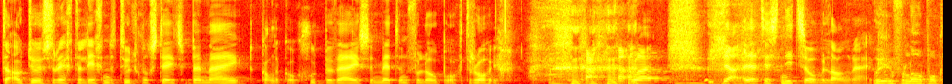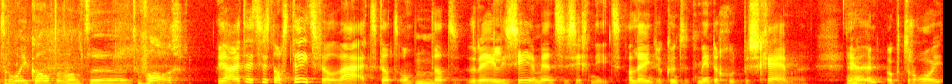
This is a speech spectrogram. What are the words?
De auteursrechten liggen natuurlijk nog steeds bij mij. Dat kan ik ook goed bewijzen met een verlopen octrooi. maar ja, het is niet zo belangrijk. Wil je een voorlopig octrooi kopen? Want eh, toevallig... Ja, het, het is nog steeds veel waard. Dat, om, Mm. dat realiseren mensen zich niet. Alleen je kunt het minder goed beschermen. Ja. En een octrooi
